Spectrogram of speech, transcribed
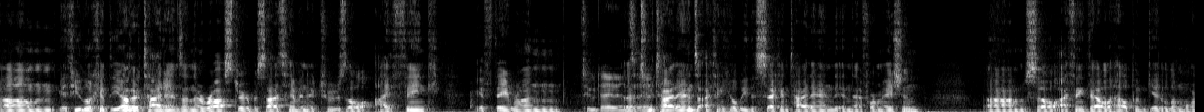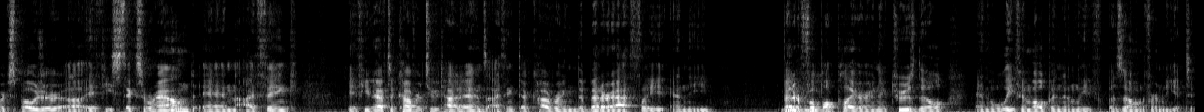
Um, if you look at the other tight ends on their roster besides him and Nick Truesdell, I think if they run Two tight ends. uh, two tight ends, I think he'll be the second tight end in that formation. Um, so I think that will help him get a little more exposure uh, if he sticks around. And I think if you have to cover two tight ends, I think they're covering the better athlete and the better Mm-hmm. football player in Nick Truesdell, and we'll leave him open and leave a zone for him to get to.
